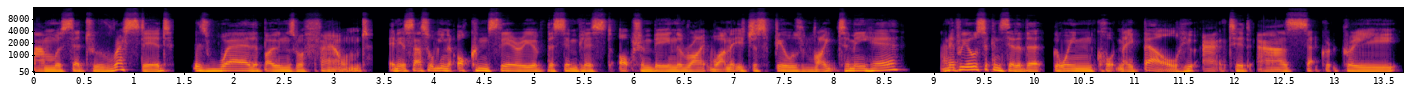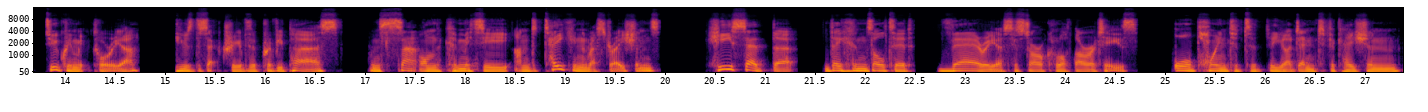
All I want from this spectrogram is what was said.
Anne was said to have rested is where the bones were found. And it's that sort of, you know, Occam's theory of the simplest option being the right one. It just feels right to me here. And if we also consider that Gawain Courtenay Bell, who acted as secretary to Queen Victoria, he was the secretary of the Privy Purse and sat on the committee undertaking the restorations, he said that they consulted various historical authorities all pointed to the identification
